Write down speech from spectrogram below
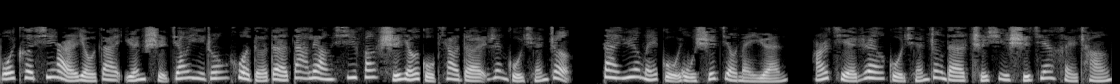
伯克希尔有在原始交易中获得的大量西方石油股票的认股权证，大约每股五十九美元。而且认股权证的持续时间很长，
